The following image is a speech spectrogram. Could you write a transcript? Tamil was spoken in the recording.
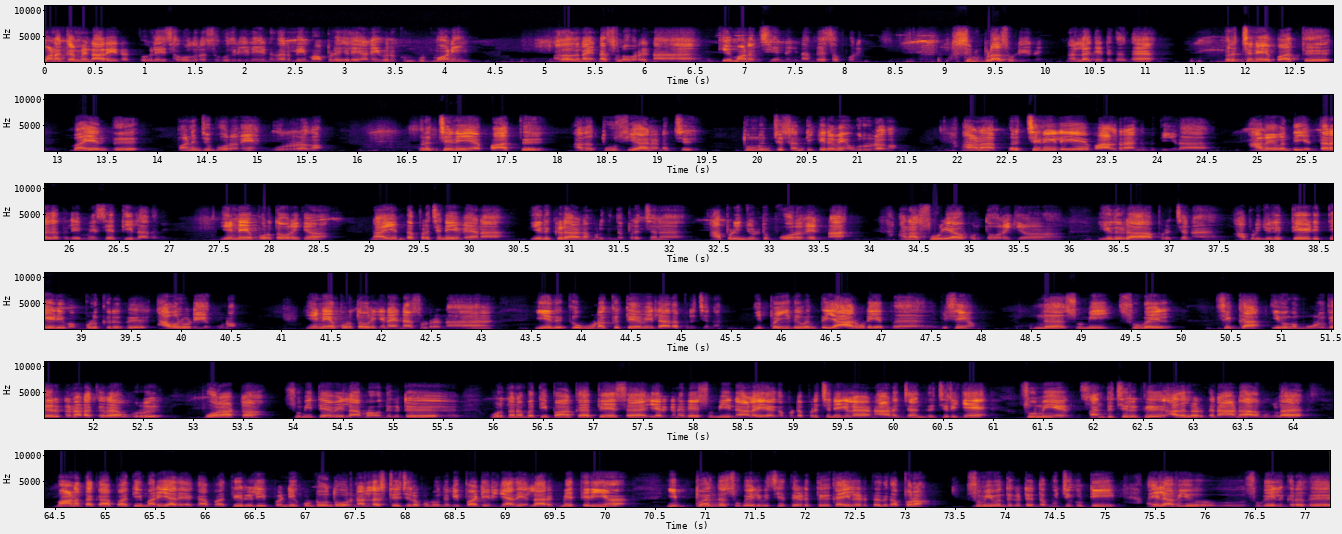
வணக்கம் என் ஆரிய நட்புகளே சகோதர சகோதரிகளே என் அருமை மாப்பிள்ளைகளே அனைவருக்கும் குட் மார்னிங் அதாவது நான் என்ன சொல்ல வரேன்னா முக்கியமான விஷயம் இன்னைக்கு நான் பேச போகிறேன் சிம்பிளாக சொல்லிடுறேன். நல்லா கேட்டுக்கோங்க. பிரச்சனையை பார்த்து பயந்து பணிஞ்சு போகிறவன் ஒரு ரகம். பிரச்சனையை பார்த்து அதை தூசியாக நினச்சி துணிஞ்சு சந்திக்கிறவன் ஒரு ரகம். ஆனால் பிரச்சனையிலேயே வாழ்கிறாங்க பார்த்தீங்களா அவன் வந்து எந்த ரகத்துலேயுமே சேர்த்தி இல்லாதவன் என்னையை பொறுத்த வரைக்கும் நான் எந்த பிரச்சனையும் வேணாம் எதுக்குடா நம்மளுக்கு இந்த பிரச்சனை? அப்படின்னு சொல்லிட்டு போகிறவே நான் ஆனால் சூர்யாவை பொறுத்த வரைக்கும் எதுடா பிரச்சனை? அப்படின்னு சொல்லி தேடி தேடி வம்புழுக்கிறது அவளுடைய குணம். என்னைய பொறுத்த வரைக்கும் நான் என்ன சொல்கிறேன்னா எதுக்கு உனக்கு தேவையில்லாத பிரச்சனை? இப்போ இது வந்து யாருடைய இப்போ விஷயம்? இந்த சுமி சுகைல் சிக்கா இவங்க மூணு பேருக்கு நடக்கிற ஒரு போராட்டம். சுமி தேவையில்லாமல் வந்துக்கிட்டு ஒருத்தனை பற்றி பார்க்க பேச ஏற்கனவே சுமினால் ஏகப்பட்ட பிரச்சனைகளை நானும் சந்திச்சிருக்கேன். சுமியும் சந்திச்சிருக்கு. அதுலேருந்து நானும் அவங்கள மானத்தை காப்பாற்றி மரியாதையை காப்பாற்றி ரிலீவ் பண்ணி கொண்டு வந்து ஒரு நல்ல ஸ்டேஜில் கொண்டு வந்து நிப்பாட்டியிருக்கேன். அது எல்லாருக்குமே தெரியும். இப்போ இந்த சுகைல் விஷயத்தை எடுத்து கையில் எடுத்ததுக்கப்புறம் சுமி வந்துக்கிட்டு இந்த புச்சி குட்டி ஐ லவ் யூ சுகைலுங்கிறது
